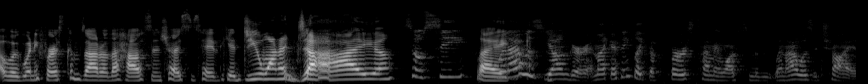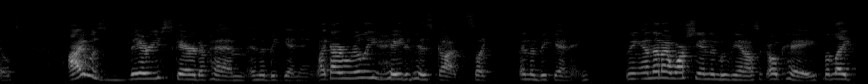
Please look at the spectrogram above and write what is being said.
Uh, like when he first comes out of the house and tries to say to the kid, "Do you want to die?" So see, Like when I was younger, and like I think like the first time I watched the movie when I was a child, I was very scared of him in the beginning. Like I really hated his guts, like in the beginning. I mean, and then I watched the end of the movie and I was like, okay, but like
